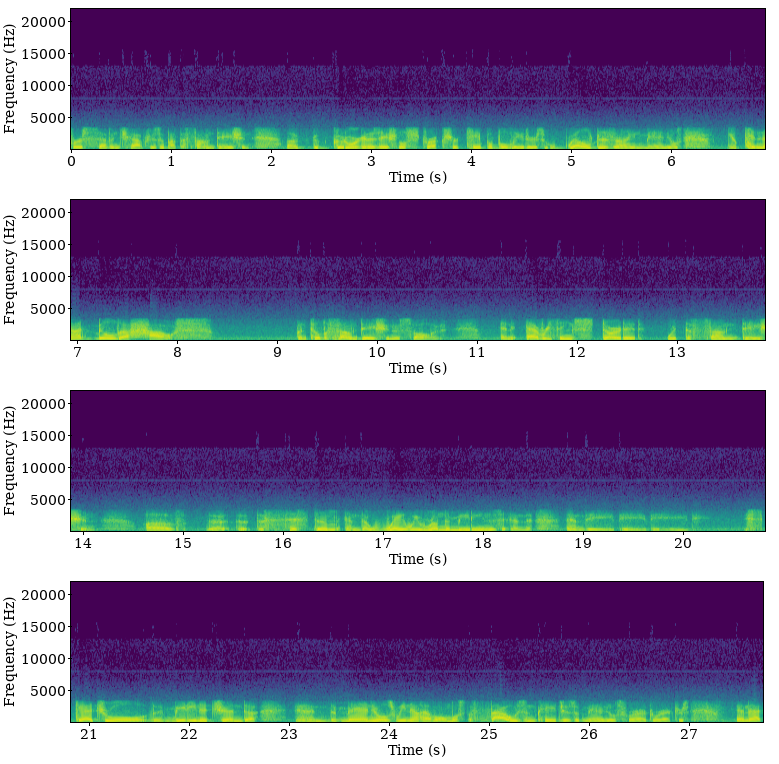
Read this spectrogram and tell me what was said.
first seven chapters about the foundation, uh, good organizational structure, capable leaders, well-designed manuals. You cannot build a house until the foundation is solid. And everything started with the foundation of the, the, the system and the way we run the meetings and the, and the, the, the, schedule, the meeting agenda, and the manuals. We now have almost a thousand pages of manuals for our directors. And that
